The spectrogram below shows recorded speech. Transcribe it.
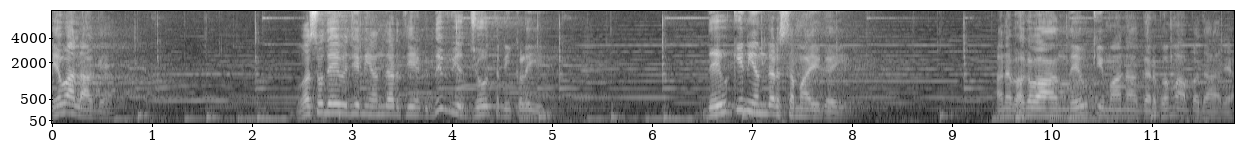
એવા લાગે. વસુદેવજીની અંદરથી એક દિવ્ય જ્યોત નીકળી. દેવકીની અંદર સમાઈ ગઈ. અને ભગવાન દેવકી માના ગર્ભમાં પધાર્યા.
